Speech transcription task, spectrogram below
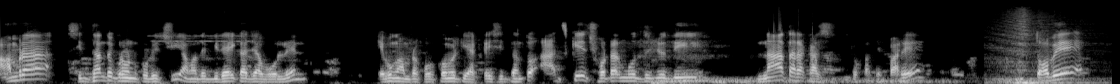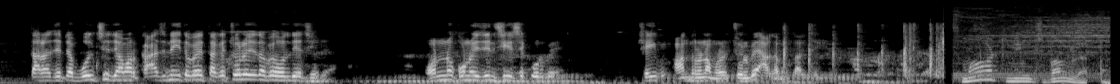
আমরা সিদ্ধান্ত গ্রহণ করেছি, আমাদের বিধায়িকা যা বললেন এবং আমরা কোর কমিটি একটাই সিদ্ধান্ত, আজকে ছটার মধ্যে যদি না তারা কাজ ঢোকাতে পারে, তবে তারা যেটা বলছে যে আমার কাজ নেই, তবে তাকে চলে যেতে হবে হলদিয়া ছেড়ে। অন্য কোনো এজেন্সি এসে করবে, সেই আন্দোলন আমরা চলবে আগামীকাল থেকে। Smart news Bangla.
